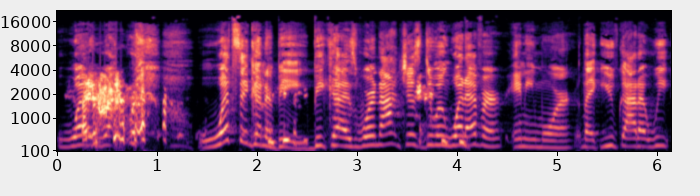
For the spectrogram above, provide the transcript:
What, what's it gonna be? Because we're not just doing whatever anymore. Like, you've got to we.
